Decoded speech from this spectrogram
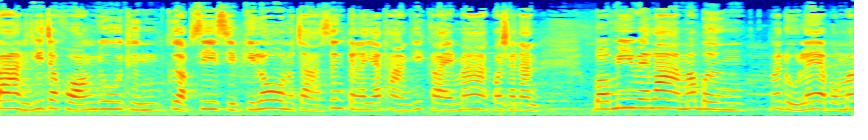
บ้านที่เจ้าของอยู่ถึงเกือบ 40 กิโลเนาะจ้ะซึ่งเป็นระยะทางที่ไกลมาก เพราะฉะนั้น บ่มีเวลามาเบิงมาดูแลบ่มา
